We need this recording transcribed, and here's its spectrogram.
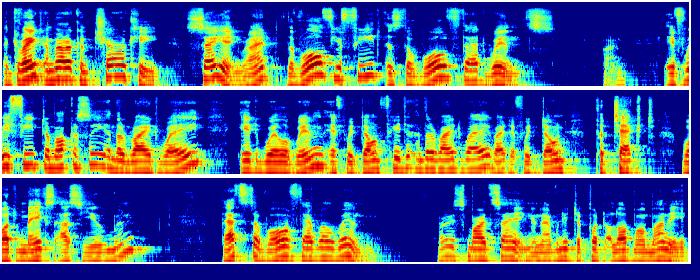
A great American Cherokee saying, right? The wolf you feed is the wolf that wins. Right? If we feed democracy in the right way, it will win. If we don't feed it in the right way, right? If we don't protect what makes us human, that's the wolf that will win. Very smart saying. And I we need to put a lot more money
